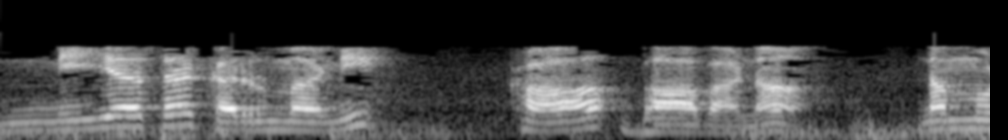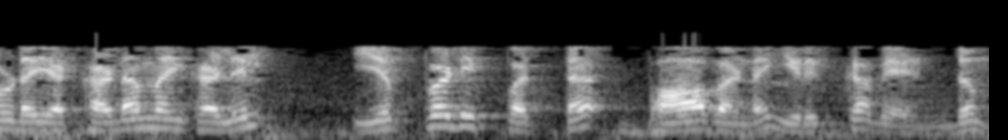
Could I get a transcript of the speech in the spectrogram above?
நியத கர்மணி கா பாவனா. நம்முடைய கடமைகளில் எப்படிப்பட்ட பாவனை இருக்க வேண்டும்?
